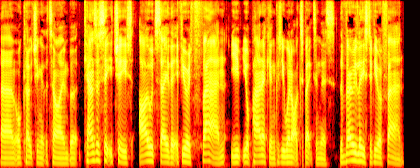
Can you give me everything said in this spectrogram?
um, or coaching at the time, but Kansas City Chiefs. I would say that if you're a fan, you, you're panicking because you were not expecting this. The very least, if you're a fan,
